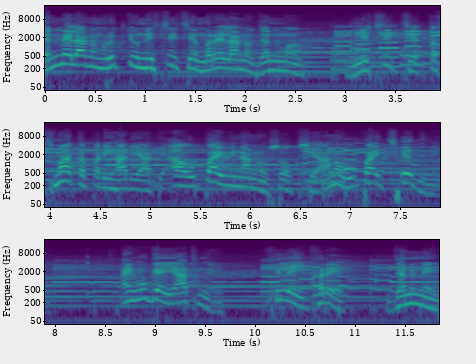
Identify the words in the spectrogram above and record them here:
જન્મેલાનું મૃત્યુ નિશ્ચિત છે, મરેલાનો જન્મ નિશ્ચિત છે. તસ્માત પરિહાર્યાર્થે. આ ઉપાય વિનાનો શોખ છે. આનો ઉપાય છે જ નહીં. અહીં ઉગે હાથમે ખીલે ખરે, જન્મે.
